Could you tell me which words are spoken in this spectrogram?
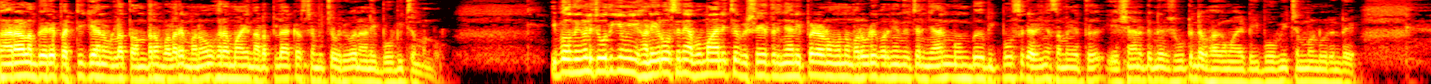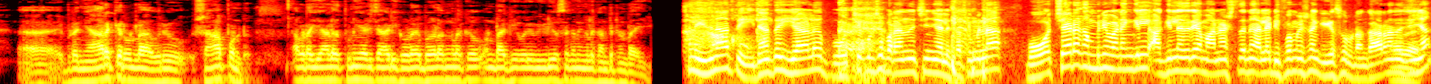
ധാരാളം പേരെ പറ്റിക്കാനുള്ള തന്ത്രം വളരെ മനോഹരമായി നടപ്പിലാക്കാൻ ശ്രമിച്ച ഒരുവനാണ് ഈ ബോബി ചെമ്മണ്ണൂർ. ഇപ്പോൾ നിങ്ങൾ ചോദിക്കും ഈ ഹണി റോസിനെ അപമാനിച്ച വിഷയത്തിൽ ഞാൻ ഇപ്പോഴാണോ ഒന്ന് മറുപടി പറഞ്ഞതെന്ന് വെച്ചാൽ ഞാൻ മുമ്പ് ബിഗ് ബോസ് കഴിഞ്ഞ സമയത്ത് ഏഷ്യാനെറ്റിന്റെ ഷൂട്ടിന്റെ ഭാഗമായിട്ട് ഈ ബോബി ചെമ്മണ്ണൂരിന്റെ ഇവിടെ ഞാറക്കലുള്ള ഒരു ഷാപ്പുണ്ട്. അവിടെ ഇയാൾ തുണിയടിച്ച് ആടി കുറേ ബേളങ്ങളൊക്കെ ഉണ്ടാക്കി ഒരു വീഡിയോസൊക്കെ നിങ്ങൾ കണ്ടിട്ടുണ്ടായിരിക്കും. അല്ല ഇതിനകത്ത് ഇതിനകത്ത് ഇയാൾ ബോച്ചയെ കുറിച്ച് പറയാന്ന് വെച്ച് കഴിഞ്ഞാൽ സത്യം പറഞ്ഞാൽ ബോച്ചയുടെ കമ്പനി വേണമെങ്കിൽ അഖിലിനെതിരെ മാനാഷ്ടത്തിന് അല്ല ഡിഫോമേഷൻ കേസ് കൊടുക്കാം കാരണം എന്ന് വെച്ച് കഴിഞ്ഞാൽ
